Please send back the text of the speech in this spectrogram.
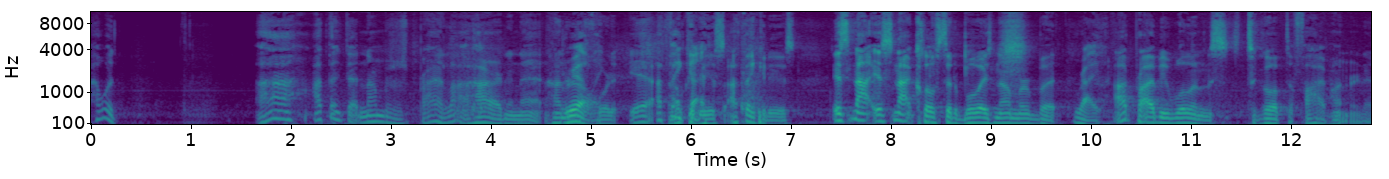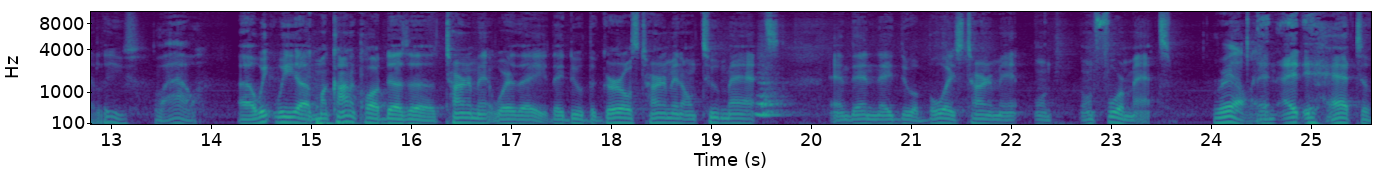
I would. Uh, I think that number is probably a lot higher than that. Really? Yeah, I think it Okay. is. I think it is. It's not. It's not close to the boys' number, but Right. I'd probably be willing to, to go up to 500 at least. Wow. Uh, we we uh, Maconaquah does a tournament where they, they do the girls tournament on two mats, and then they do a boys tournament on on four mats. Really? And it, it had to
